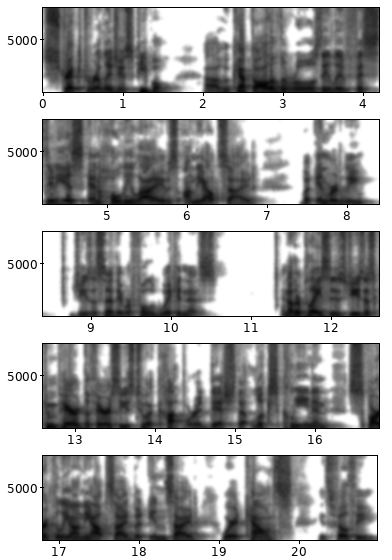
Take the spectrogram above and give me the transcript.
strict religious people uh, who kept all of the rules. They lived fastidious and holy lives on the outside, but inwardly, Jesus said they were full of wickedness. In other places, Jesus compared the Pharisees to a cup or a dish that looks clean and sparkly on the outside, but inside, where it counts, it's filthy.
